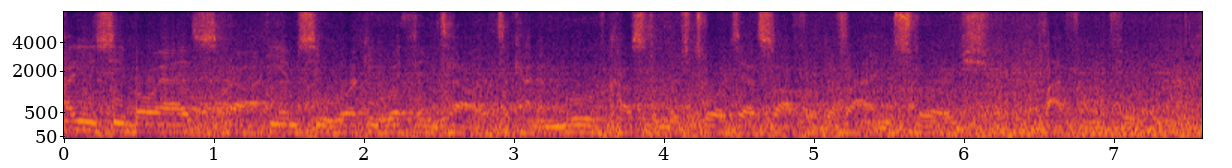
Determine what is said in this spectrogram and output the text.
how do you see Boaz uh, EMC working with Intel to kind of move customers towards that software-defined storage platform, if you will?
